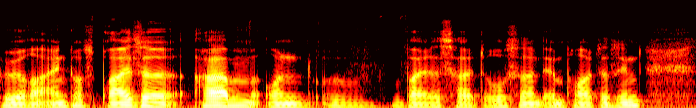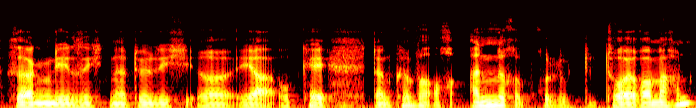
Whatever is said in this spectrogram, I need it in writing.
höhere Einkaufspreise haben und weil es halt Russland-Importe sind, sagen die sich natürlich, äh, ja, okay, dann können wir auch andere Produkte teurer machen.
